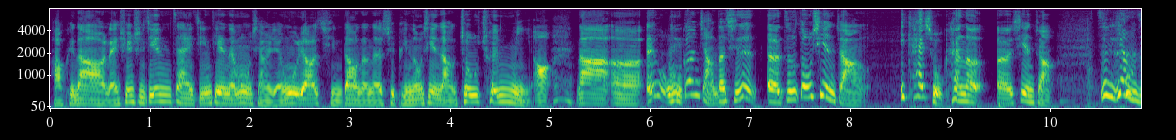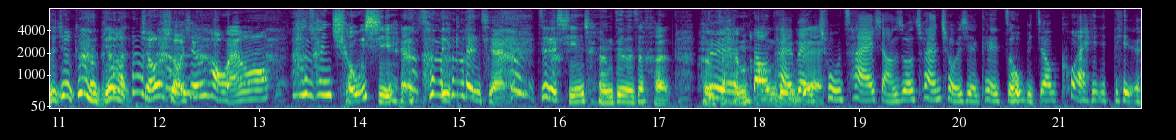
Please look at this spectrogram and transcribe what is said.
好，回到兰轩时间，在今天的梦想人物邀请到的呢是屏东县长周春米啊。那呃，哎，我们刚刚讲到，其实呃，这个周县长一开始我看到呃县长。这个样子就更比较娇小，而且很好玩哦。他穿球鞋，所以看起来这个行程真的是很很繁忙。到台北出差，想说穿球鞋可以走比较快一点。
